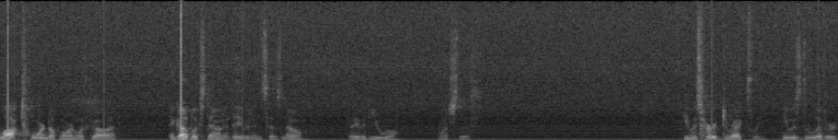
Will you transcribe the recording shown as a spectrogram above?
Locked horn to horn with God. And God looks down at David and says, No, David, you will. Watch this. He was heard directly, he was delivered.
